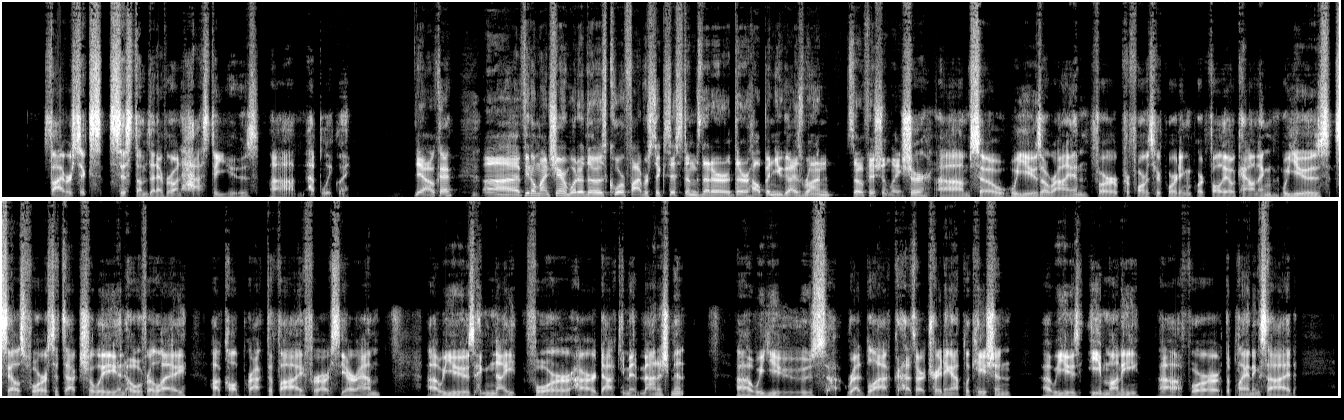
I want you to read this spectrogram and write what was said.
five or six systems that everyone has to use um, at Bleakley. Yeah. Okay. Uh, if you don't mind sharing, what are those core five or six systems that are that are helping you guys run so efficiently? Sure. Um, so we use Orion for performance reporting and portfolio accounting. We use Salesforce. It's actually an overlay uh, called Practifi for our CRM. Uh, we use Egnyte for our document management. Uh, we use Red RedBlack as our trading application. Uh, we use eMoney uh, for the planning side.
